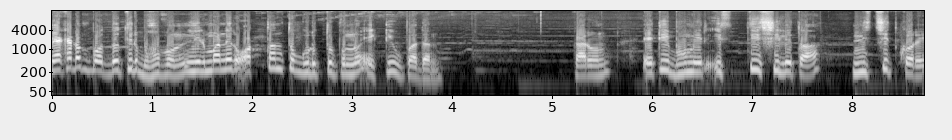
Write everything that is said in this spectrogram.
ম্যাকাডম পদ্ধতির ভবন নির্মাণের অত্যন্ত গুরুত্বপূর্ণ একটি উপাদান। কারণ এটি ভূমির স্থিতিশীলতা নিশ্চিত করে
